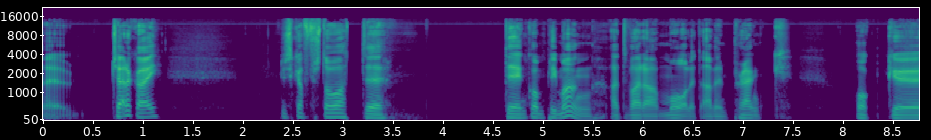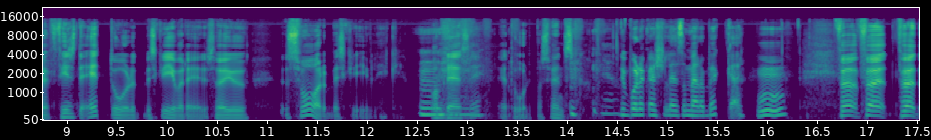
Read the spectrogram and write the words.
Eh, kära Kai, du ska förstå att eh, det är en komplimang att vara målet av en prank. Och eh, finns det ett ord att beskriva det så är ju svårbeskrivlig. Om det är ett ord på svenska. Du borde kanske läsa mera böcker. Mm. För, för, för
